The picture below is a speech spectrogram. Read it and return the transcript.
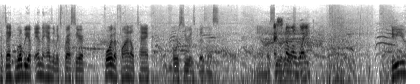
The tank will be up in the hands of Express here for the final tank for serious business. And let's see I what smell a wipe. Do you?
